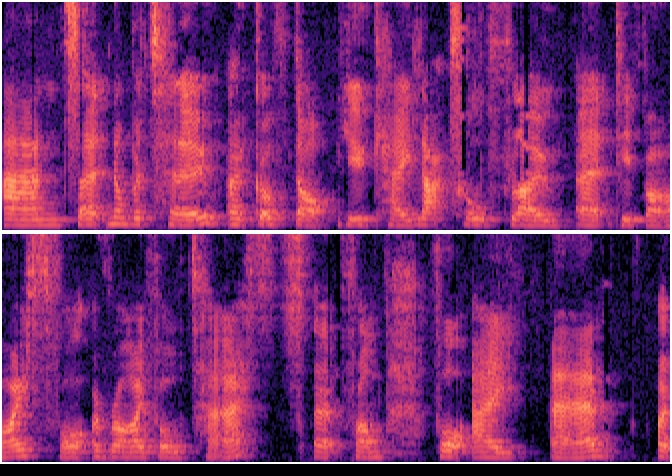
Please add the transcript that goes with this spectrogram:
And uh, number two uh, gov.uk lateral flow uh, device for arrival tests from 4am uh,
